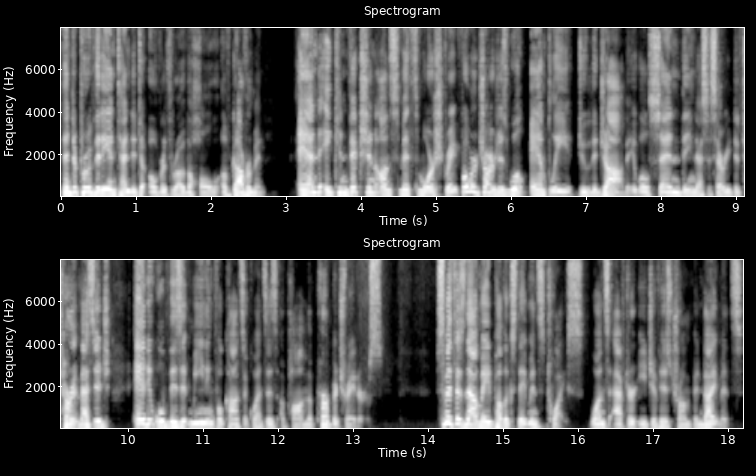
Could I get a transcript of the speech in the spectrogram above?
than to prove that he intended to overthrow the whole of government. And a conviction on Smith's more straightforward charges will amply do the job. It will send the necessary deterrent message and it will visit meaningful consequences upon the perpetrators. Smith has now made public statements twice, once after each of his Trump indictments.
